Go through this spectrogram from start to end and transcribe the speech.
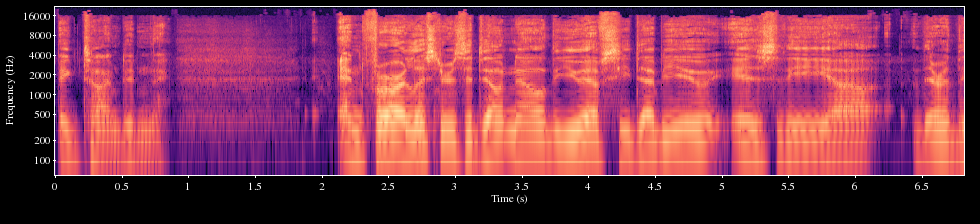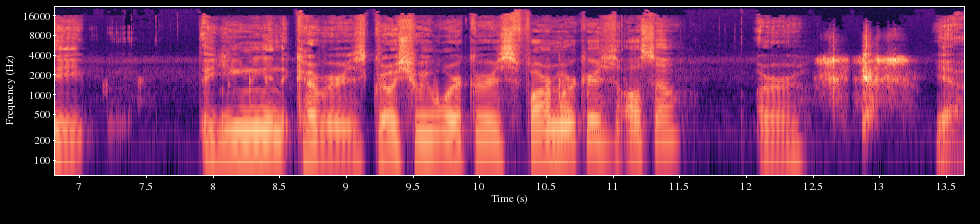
big time, didn't they? And for our listeners that don't know, the UFCW is the uh, they're the the union that covers grocery workers, farm workers, also, or Yes, yeah,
